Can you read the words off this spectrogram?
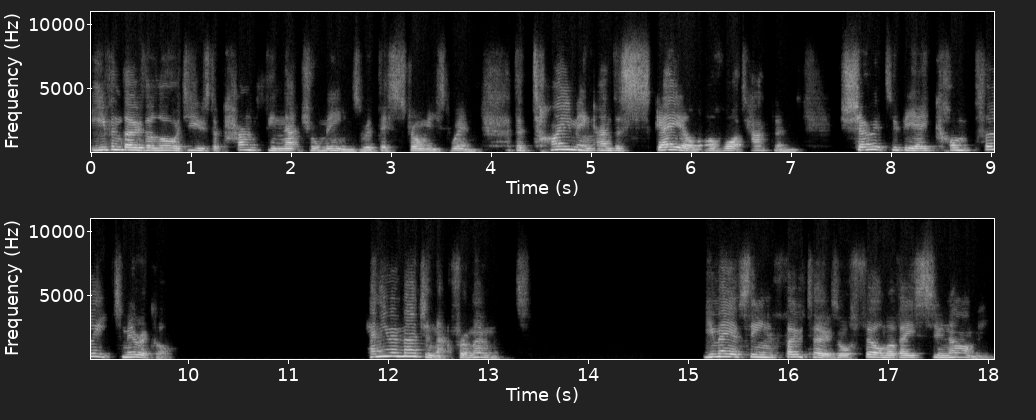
Even though the Lord used apparently natural means with this strong east wind, the timing and the scale of what happened show it to be a complete miracle. Can you imagine that for a moment? You may have seen photos or film of a tsunami,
